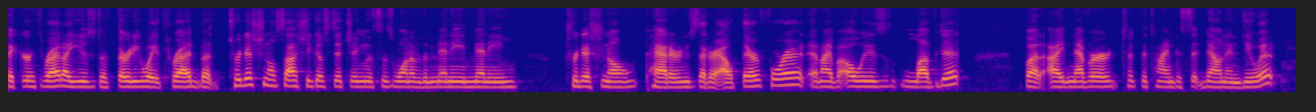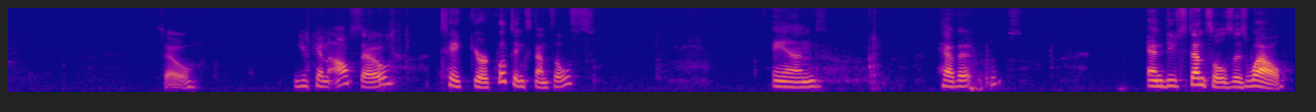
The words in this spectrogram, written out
thicker thread. I used a 30 weight thread, but traditional sashiko stitching, this is one of the many, many traditional patterns that are out there for it. And I've always loved it, but I never took the time to sit down and do it. So you can also take your quilting stencils and have it oops, and do stencils as well.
